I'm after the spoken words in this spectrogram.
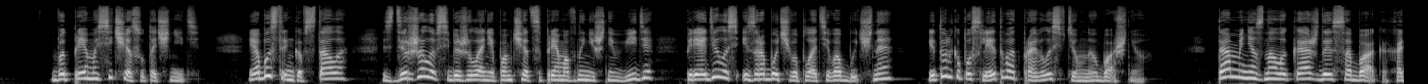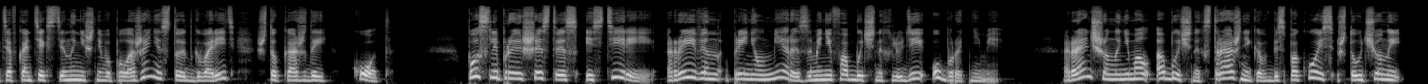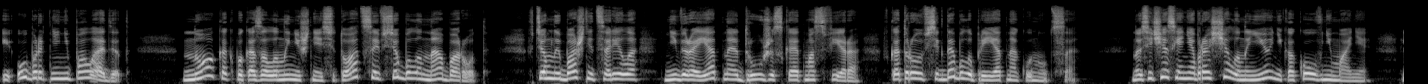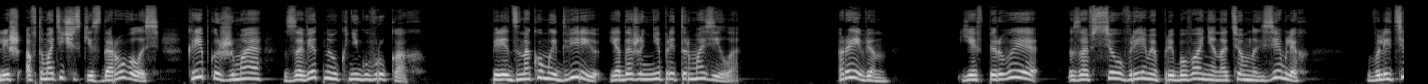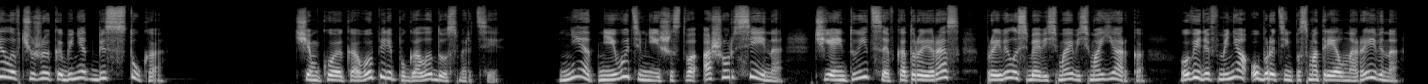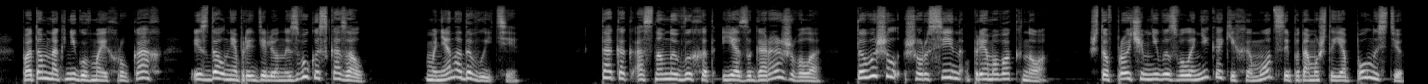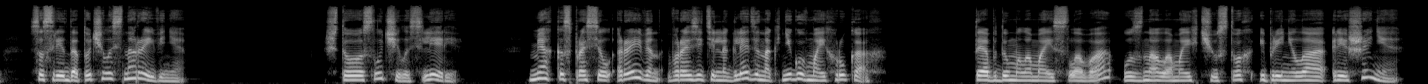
Вот прямо сейчас уточнить. Я быстренько встала, сдержала в себе желание помчаться прямо в нынешнем виде, переоделась из рабочего платья в обычное — и только после этого отправилась в темную башню. Там меня знала каждая собака, хотя в контексте нынешнего положения стоит говорить, что каждый кот. После происшествия с Эстерией Рейвен принял меры, заменив обычных людей оборотнями. Раньше он нанимал обычных стражников, беспокоясь, что ученые и оборотни не поладят. Но, как показала нынешняя ситуация, все было наоборот. В темной башне царила невероятная дружеская атмосфера, в которую всегда было приятно окунуться. Но сейчас я не обращала на нее никакого внимания, лишь автоматически здоровалась, крепко сжимая заветную книгу в руках. Перед знакомой дверью я даже не притормозила. Рейвен, я впервые за все время пребывания на темных землях влетела в чужой кабинет без стука, чем кое-кого перепугала до смерти. Нет, не его темнейшество, а Шурсейна, чья интуиция в который раз проявила себя весьма и весьма ярко — Увидев меня, оборотень посмотрел на Рейвена, потом на книгу в моих руках, издал неопределенный звук и сказал «Мне надо выйти». Так как основной выход я загораживала, то вышел Шурсейн прямо в окно, что, впрочем, не вызвало никаких эмоций, потому что я полностью сосредоточилась на Рейвене. «Что случилось, Лерри?» — мягко спросил Рейвен, выразительно глядя на книгу в моих руках. Ты обдумала мои слова, узнала о моих чувствах и приняла решение?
